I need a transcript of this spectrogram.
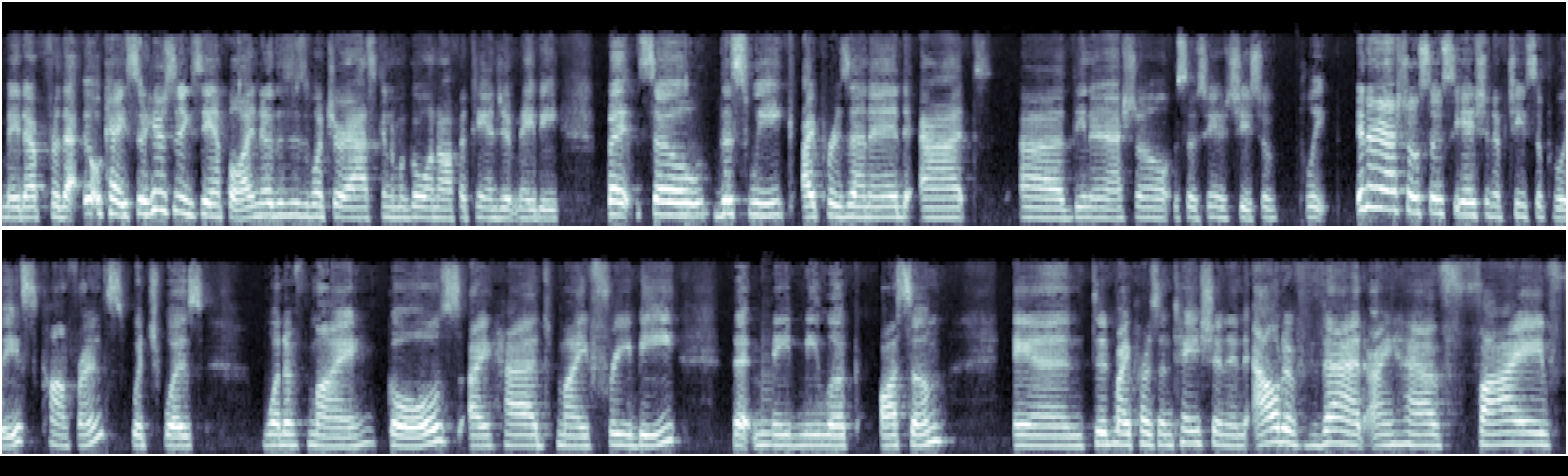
made up for that. Okay, so here's an example. I know this is what you're asking. I'm going off a tangent maybe. But so this week I presented at uh, the International Association of Chiefs of Police International Association of Chiefs of Police conference, which was one of my goals. I had my freebie that made me look awesome and did my presentation and out of that I have five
